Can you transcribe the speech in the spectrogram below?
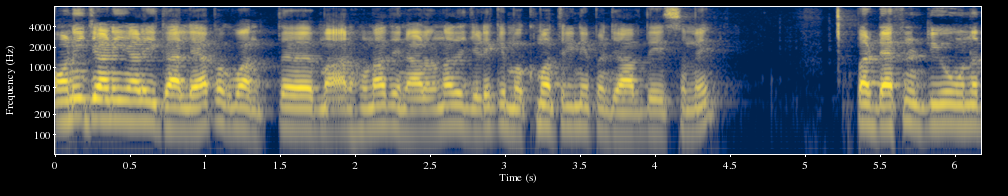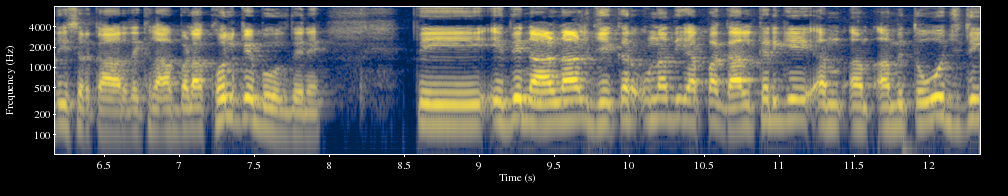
ਆਉਣੀ ਜਾਣੀ ਵਾਲੀ ਗੱਲ ਆ ਭਗਵੰਤ ਮਾਨ ਉਹਨਾਂ ਦੇ ਨਾਲ, ਉਹਨਾਂ ਦੇ ਜਿਹੜੇ ਕਿ ਮੁੱਖ ਮੰਤਰੀ ਨੇ ਪੰਜਾਬ ਦੇ ਇਸ ਸਮੇਂ। ਪਰ ਡੈਫੀਨਿਟਲੀ ਉਹ ਉਹਨਾਂ ਦੀ ਸਰਕਾਰ ਦੇ ਖਿਲਾਫ ਬੜਾ ਖੁੱਲ੍ਹ ਕੇ ਬੋਲਦੇ ਨੇ। ਅਤੇ ਇਹਦੇ ਨਾਲ ਨਾਲ ਜੇਕਰ ਉਹਨਾਂ ਦੀ ਆਪਾਂ ਗੱਲ ਕਰੀਏ ਅਮ- ਅਮ- ਅਮਿਤੋਜ ਦੀ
